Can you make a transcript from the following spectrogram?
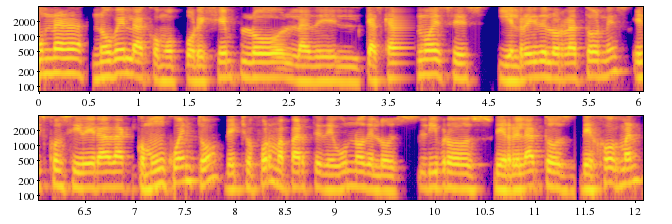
una novela como por ejemplo la del Cascanueces y El Rey de los Ratones es considerada como un cuento, de hecho forma parte de uno de los libros de relatos de Hoffman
